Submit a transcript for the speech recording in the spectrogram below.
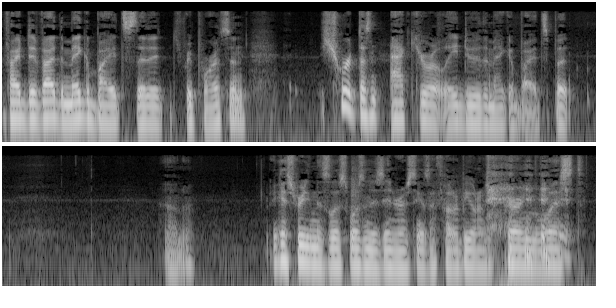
if I divide the megabytes that it reports, and sure, it doesn't accurately do the megabytes, but I don't know. I guess reading this list wasn't as interesting as I thought it'd be when I was preparing the list.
